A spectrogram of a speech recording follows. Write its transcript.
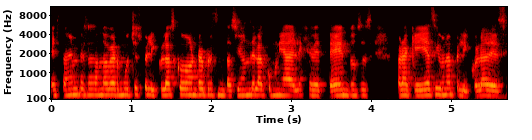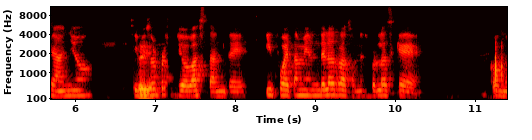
están empezando a ver muchas películas con representación de la comunidad LGBT, entonces para que ella siga una película de ese año, sí me sorprendió bastante y fue también de las razones por las que como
